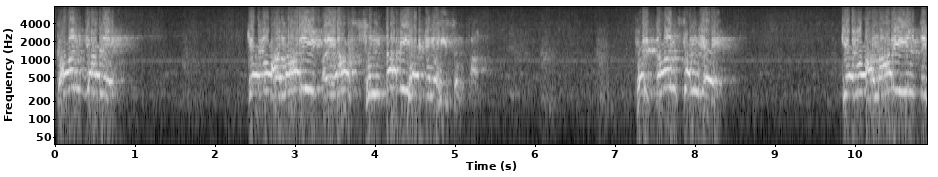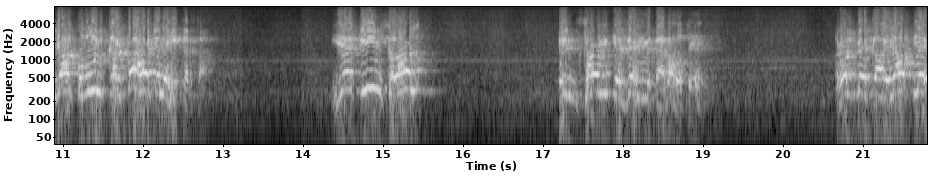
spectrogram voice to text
کون جانے کہ وہ ہماری فریاد سنتا بھی ہے کہ نہیں سنتا؟ پھر کون سمجھے کہ وہ ہماری التجا قبول کرتا ہے کہ نہیں کرتا؟ یہ تین سوال انسان کے ذہن میں پیدا ہوتے ہیں۔ رب کائنات میں،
